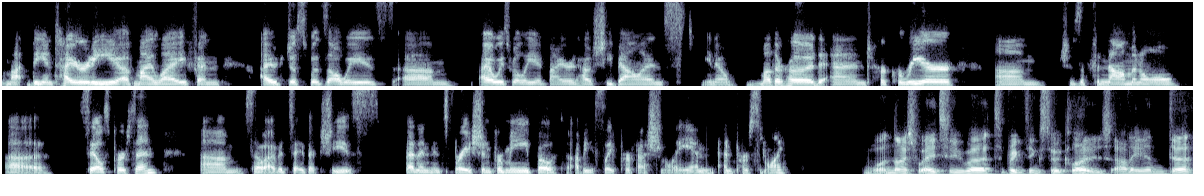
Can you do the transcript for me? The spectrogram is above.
my, the entirety of my life, and I just was always um, I always really admired how she balanced, you know, motherhood and her career. Um, she was a phenomenal uh, salesperson. Um, so I would say that she's been an inspiration for me, both obviously professionally and, and personally. What a nice way to uh, to bring things to a close, Ally. And uh,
